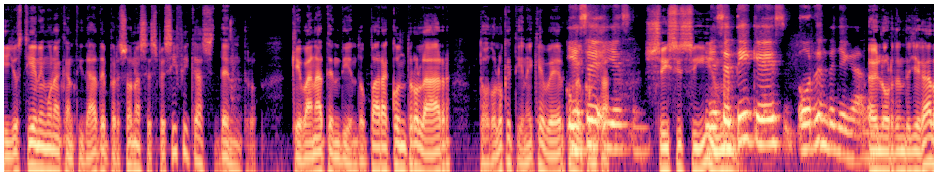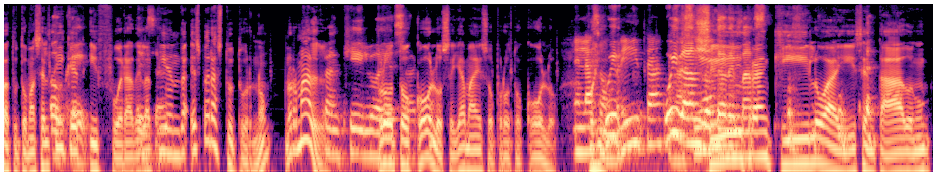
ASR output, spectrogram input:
y ellos tienen una cantidad de personas específicas dentro que van atendiendo para controlar todo lo que tiene que ver con el contacto. sí, sí, sí. Y ese ticket es orden de llegada. El orden de llegada. Tú tomas el ticket y fuera de la tienda esperas tu turno normal. Tranquilo. Protocolo, se llama eso, protocolo. En la pues, sombrita. Cuidándote sí, tranquilo ahí, sentado en un,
